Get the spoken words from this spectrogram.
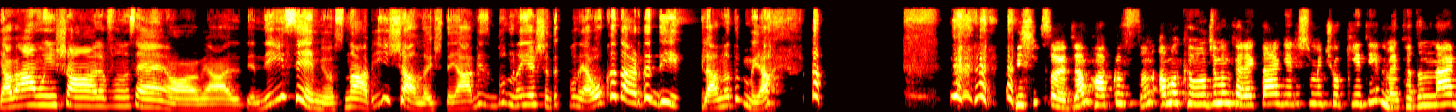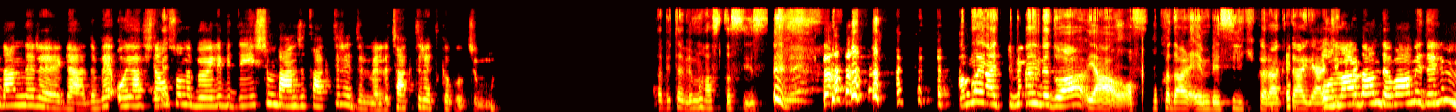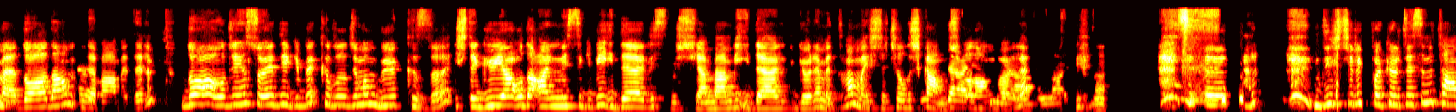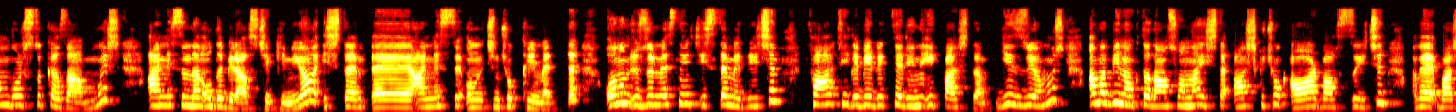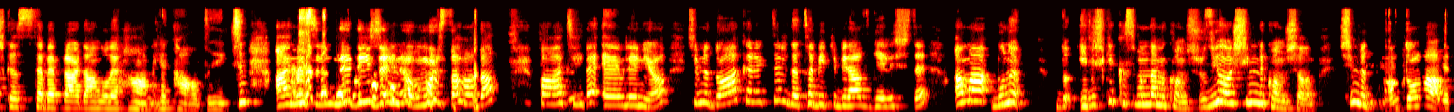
Ya ben bu inşallah lafını sevmiyorum ya dedi. Neyi sevmiyorsun abi? İnşallah işte ya biz bununla yaşadık bunu ya. O kadar da değil anladın mı ya? Bir şey söyleyeceğim, haklısın ama Kıvılcım'ın karakter gelişimi çok iyi değil mi? Kadın nereden nereye geldi ve o yaştan Evet sonra böyle bir değişim bence takdir edilmeli. Takdir et Kıvılcım'ı. tabii tabii bunun hastasıyız. Ama yani Çimen ve Doğa ya of bu kadar embesil iki karakter gerçekten. Onlardan devam edelim mi? Doğadan Evet. devam edelim. Doğa Olcay'ın söylediği gibi Kıvılcım'ın büyük kızı. İşte güya o da annesi gibi idealistmiş. Yani ben bir ideal göremedim ama işte çalışkanmış Güzel falan böyle. Dişçilik fakültesini tam burslu kazanmış. Annesinden o da biraz çekiniyor. İşte e, annesi onun için çok kıymetli. Onun üzülmesini hiç istemediği için Fatih'le birlikteliğini ilk başta gizliyormuş. Ama bir noktadan sonra işte aşkı çok ağır bastığı için ve başka sebeplerden dolayı hamile kaldığı için annesinin ne diyeceğini umursamadan Fatih'le evleniyor. Şimdi Doğa karakteri de tabii ki biraz gelişti. Ama bunu do- ilişki kısmında mı konuşuruz? Yok şimdi konuşalım. Şimdi Doğa Evet.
